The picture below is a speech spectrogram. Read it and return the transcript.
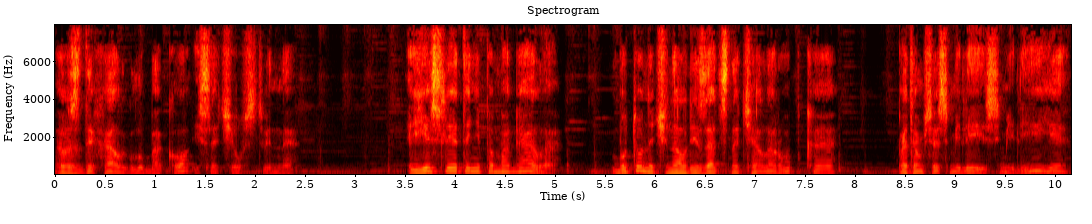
вздыхал глубоко и сочувственно. Если это не помогало, Буто начинал лизать сначала робко, потом все смелее и смелее,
